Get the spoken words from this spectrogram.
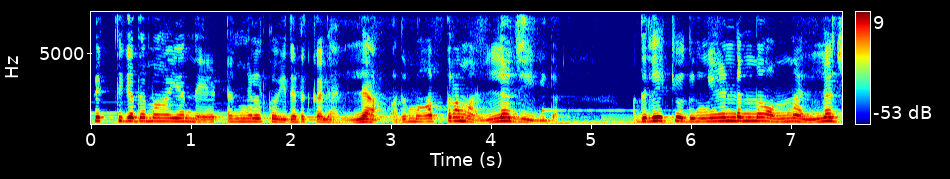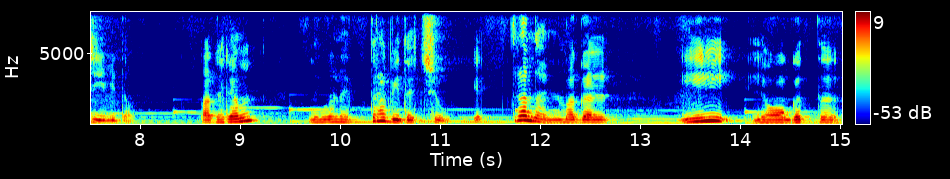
വ്യക്തിഗതമായ നേട്ടങ്ങൾ കൊയ്തെടുക്കലല്ല. അത് മാത്രമല്ല ജീവിതം. അതിലേക്ക് ഒതുങ്ങേണ്ടുന്ന ഒന്നല്ല ജീവിതം. പകരം നിങ്ങൾ എത്ര വിതച്ചു എത്ര നന്മകൾ ഈ ലോകത്ത്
